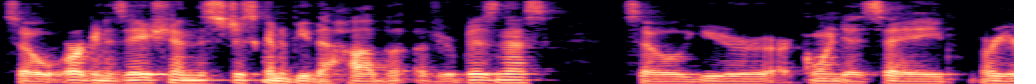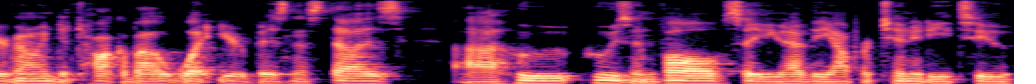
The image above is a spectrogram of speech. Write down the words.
So organization, this is just going to be the hub of your business. So you're going to say, or you're going to talk about what your business does, uh, who who's involved. So you have the opportunity to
